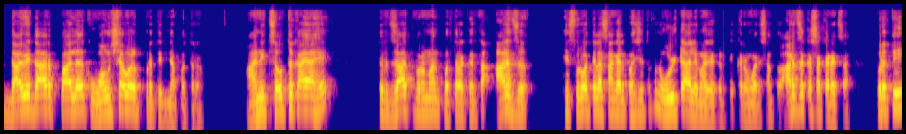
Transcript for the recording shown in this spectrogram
दावेदार पालक वंशावळ प्रतिज्ञापत्र. आणि चौथं काय आहे? तर जात प्रमाणपत्राकरिता अर्ज. हे सुरुवातीला सांगायला पाहिजे होतं, पण उलट आले माझ्याकडे ते क्रमवारी सांगतो. अर्ज कसा करायचा? प्रति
